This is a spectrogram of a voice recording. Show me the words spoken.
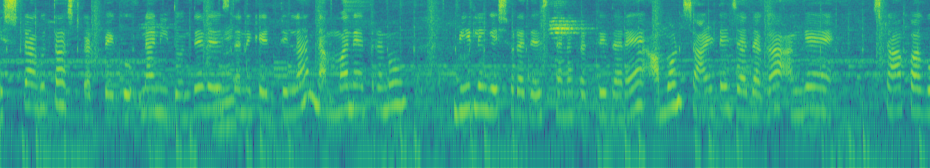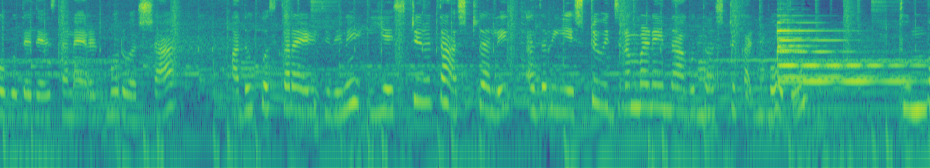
ಎಷ್ಟಾಗುತ್ತೋ ಅಷ್ಟು ಕಟ್ಟಬೇಕು ನಾನು ಇದೊಂದೇ ದೇವಸ್ಥಾನಕ್ಕೆ ನಮ್ಮ ನಮ್ಮನೆ ಹತ್ರನೂ ಬೀರ್ಲಿಂಗೇಶ್ವರ ದೇವಸ್ಥಾನ ಕಟ್ಟಿದ್ದಾರೆ. ಅಮೌಂಟ್ ಶಾರ್ಟೇಜ್ ಆದಾಗ ಹಂಗೆ ಸ್ಟಾಪ್ ಆಗೋಗುತ್ತೆ ದೇವಸ್ಥಾನ ಎರಡು ಮೂರು ವರ್ಷ. ಅದಕ್ಕೋಸ್ಕರ ಹೇಳ್ತಿದ್ದೀನಿ, ಎಷ್ಟಿರುತ್ತೋ ಅಷ್ಟರಲ್ಲಿ ಅದರ ಎಷ್ಟು ವಿಜೃಂಭಣೆಯಿಂದ ಆಗುತ್ತೋ ಅಷ್ಟು ಕಟ್ಬೋದು. ತುಂಬ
